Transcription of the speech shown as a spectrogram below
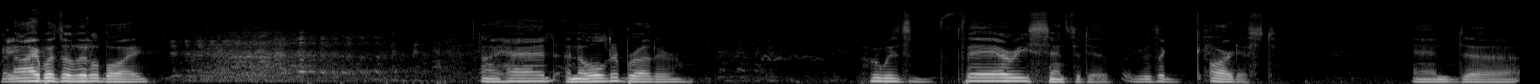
when I was a little boy, I had an older brother who was very sensitive. He was an artist. And uh,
